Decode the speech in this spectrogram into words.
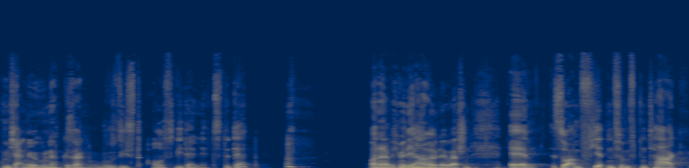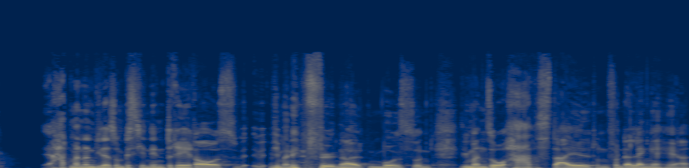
ich mich angeguckt und habe gesagt, du siehst aus wie der letzte Depp. Und dann habe ich mir die Haare wieder gewaschen. Ähm, so am vierten, fünften Tag hat man dann wieder so ein bisschen den Dreh raus, wie man den Föhn halten muss und wie man so Haare stylt und von der Länge her.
